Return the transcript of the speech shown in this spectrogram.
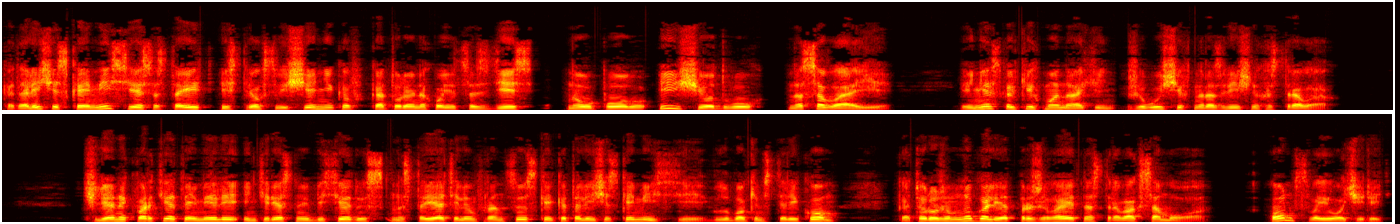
Католическая миссия состоит из трех священников, которые находятся здесь, на Уполу, и еще двух, на Савайи, и нескольких монахинь, живущих на различных островах. Члены квартета имели интересную беседу с настоятелем французской католической миссии, глубоким стариком, который уже много лет проживает на островах Самоа. Он, в свою очередь,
